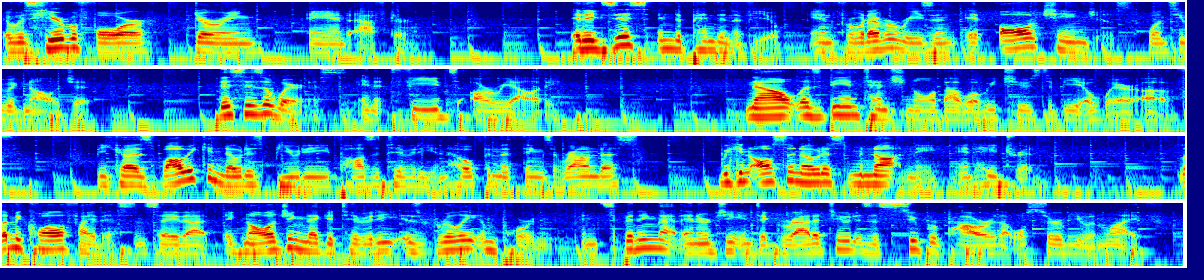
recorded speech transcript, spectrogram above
It was here before, during, and after. It exists independent of you, and for whatever reason, it all changes once you acknowledge it. This is awareness, and it feeds our reality. Now, let's be intentional about what we choose to be aware of. Because while we can notice beauty, positivity, and hope in the things around us, we can also notice monotony and hatred. Let me qualify this and say that acknowledging negativity is really important, and spinning that energy into gratitude is a superpower that will serve you in life.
